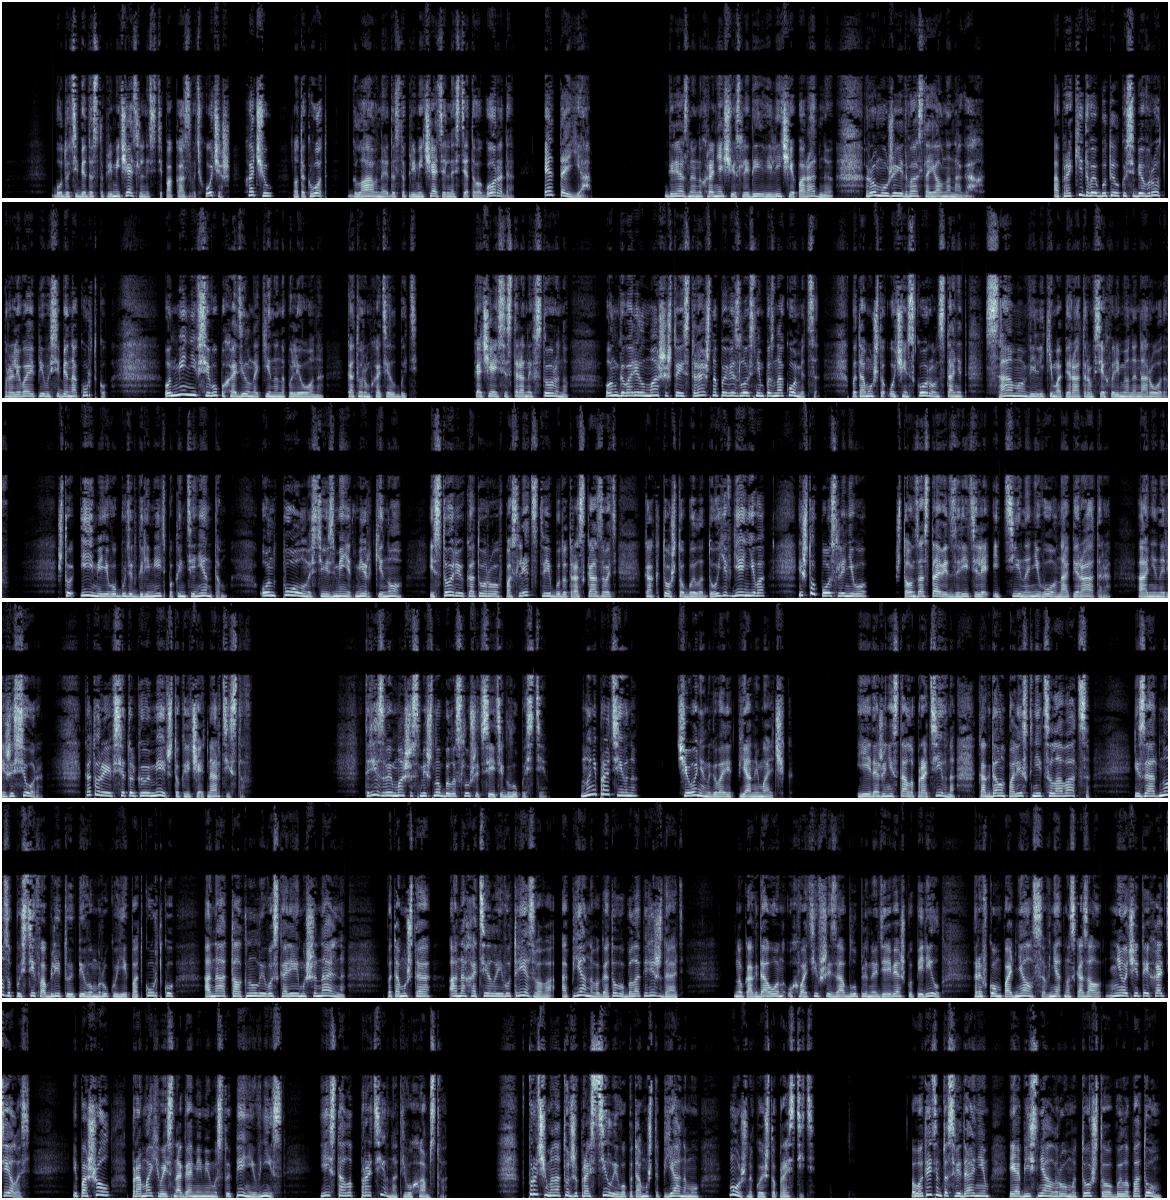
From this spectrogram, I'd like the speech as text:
«Буду тебе достопримечательности показывать, хочешь?» «Хочу. Но так вот, главная достопримечательность этого города — это я». Грязную, но хранящую следы величия парадную, Рома уже едва стоял на ногах. Опрокидывая бутылку себе в рот, проливая пиво себе на куртку, он менее всего походил на кино Наполеона, которым хотел быть. Качаясь из стороны в сторону, он говорил Маше, что ей страшно повезло с ним познакомиться, потому что очень скоро он станет самым великим оператором всех времен и народов что имя его будет греметь по континентам, он полностью изменит мир кино, историю которого впоследствии будут рассказывать как то, что было до Евгеньева, и что после него, что он заставит зрителя идти на него, на оператора, а не на режиссера, которые все только умеют, что кричать на артистов. Трезвой Маше смешно было слушать все эти глупости, но не противно. Чего не наговорит пьяный мальчик. Ей даже не стало противно, когда он полез к ней целоваться, и заодно, запустив облитую пивом руку ей под куртку, она оттолкнула его скорее машинально, потому что она хотела его трезвого, а пьяного готова была переждать. Но когда он, ухватившись за облупленную деревяшку перил, рывком поднялся, внятно сказал «не очень-то и хотелось», и пошел, промахиваясь ногами мимо ступеней вниз, ей стало противно от его хамства. Впрочем, она тут же простила его, потому что пьяному можно кое-что простить. Вот этим-то свиданием и объяснял Рома то, что было потом.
